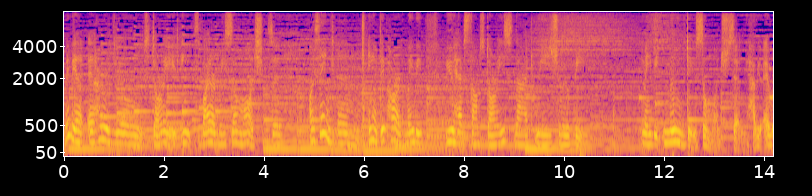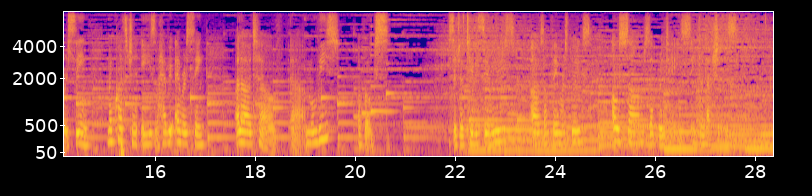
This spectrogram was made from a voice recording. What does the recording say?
maybe I, I heard your story. It inspired me so much. So I think um, in your deep heart, maybe you have some stories that which will be maybe moved you so much. So have you ever seen? My question is, have you ever seen a lot of uh, movies or books, such as TV series, or some famous books, or some celebrities introductions,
